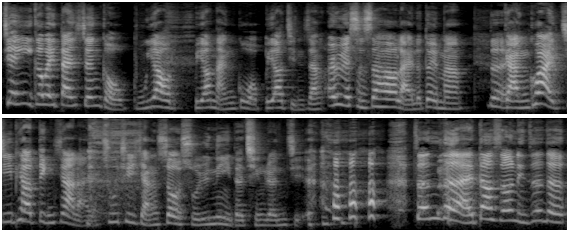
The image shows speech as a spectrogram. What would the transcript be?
建议各位单身狗不要不要难过，不要紧张。二月十四号要来了，对吗？对，赶快机票定下来，出去享受属于你的情人节。真的哎，到时候你真的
